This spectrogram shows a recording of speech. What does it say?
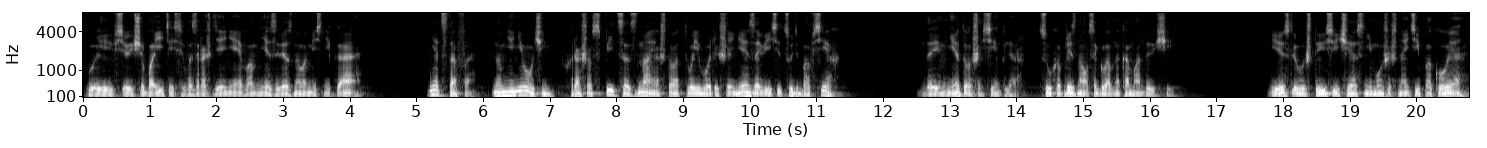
вы все еще боитесь возрождения во мне звездного мясника? Нет, Стаффа, но мне не очень хорошо спится, зная, что от твоего решения зависит судьба всех. Да и мне тоже, Синклер, сухо признался главнокомандующий. Если уж ты сейчас не можешь найти покоя,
